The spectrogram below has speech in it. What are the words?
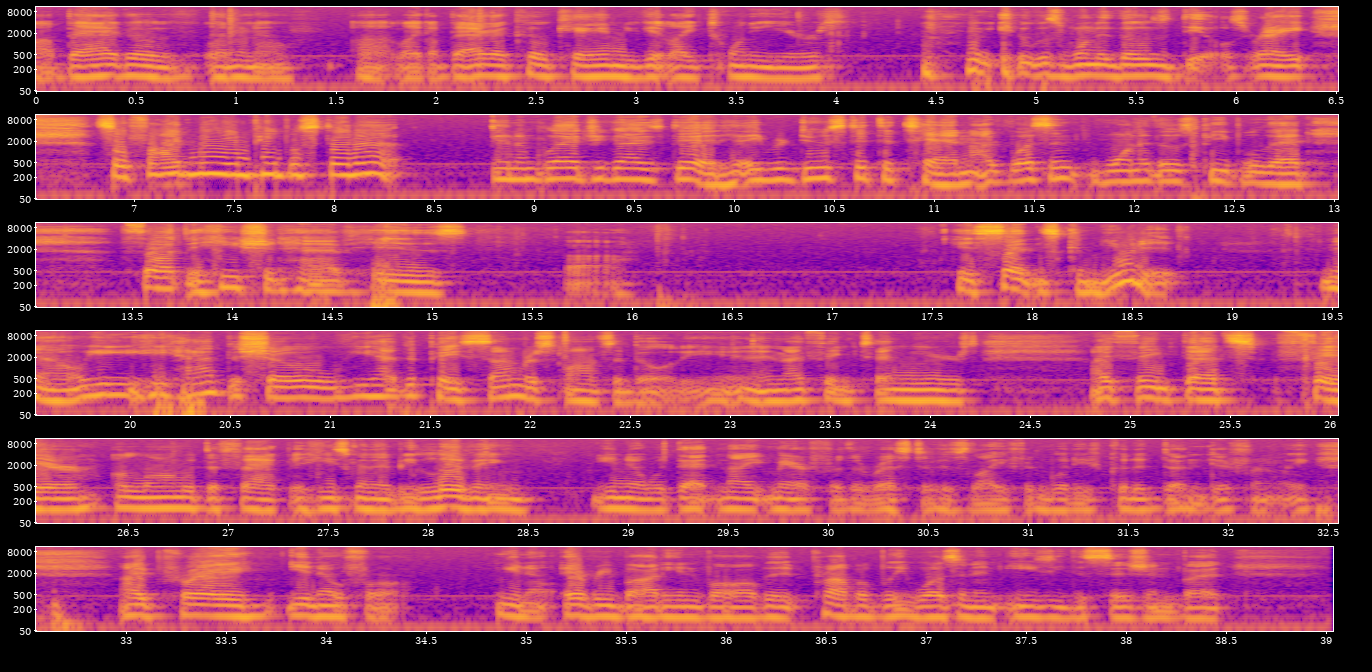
a bag of, I don't know, uh, like a bag of cocaine, you get like 20 years. it was one of those deals, right? So 5 million people stood up. And I'm glad you guys did. They reduced it to 10. I wasn't one of those people that thought that he should have his uh, his sentence commuted. No, he, he had to show, he had to pay some responsibility. And, and I think 10 years, I think that's fair, along with the fact that he's going to be living you know, with that nightmare for the rest of his life and what he could have done differently. I pray, you know, for, you know, everybody involved. It probably wasn't an easy decision, but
